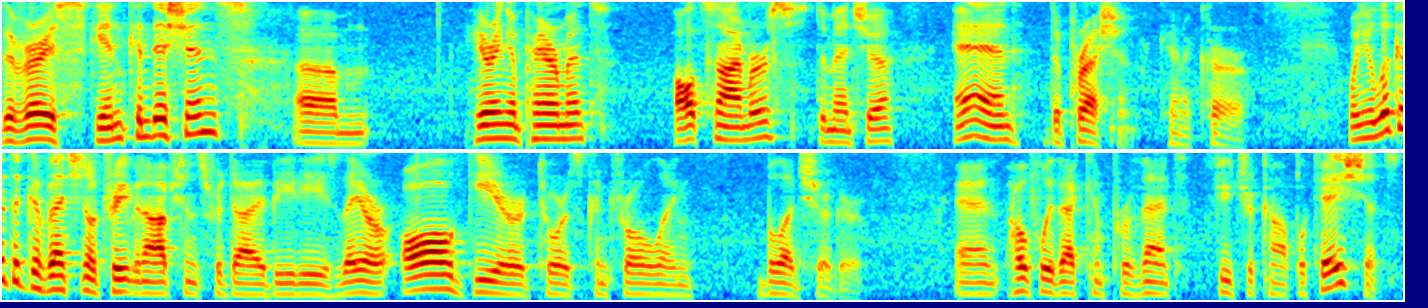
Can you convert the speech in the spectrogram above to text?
Are various skin conditions, um, hearing impairment, Alzheimer's, dementia, and depression can occur. When you look at the conventional treatment options for diabetes, they are all geared towards controlling blood sugar. And hopefully that can prevent future complications.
